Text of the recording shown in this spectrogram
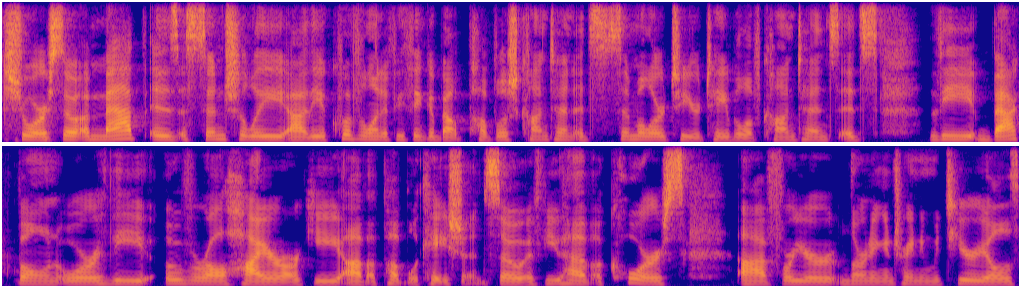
Sure. So a map is essentially uh, the equivalent, if you think about published content, it's similar to your table of contents. It's the backbone or the overall hierarchy of a publication. So if you have a course uh, for your learning and training materials,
